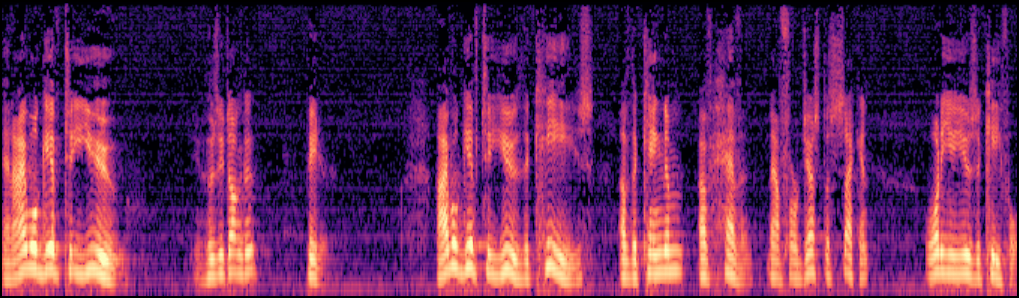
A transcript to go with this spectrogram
And I will give to you Who's he talking to? Peter. I will give to you the keys of the kingdom of heaven. Now, for just a second, what do you use a key for?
